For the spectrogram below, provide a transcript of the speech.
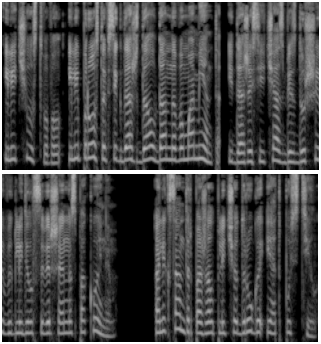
Или чувствовал, или просто всегда ждал данного момента, и даже сейчас без души выглядел совершенно спокойным. Александр пожал плечо друга и отпустил,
